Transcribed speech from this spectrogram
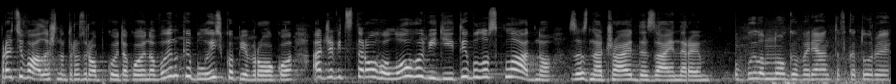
Працювали ж над розробкою такої новинки близько півроку, адже від старого лого відійти було складно, зазначають дизайнери Было много вариантов, которые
